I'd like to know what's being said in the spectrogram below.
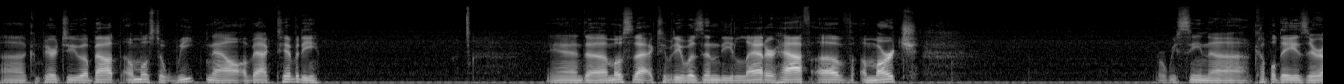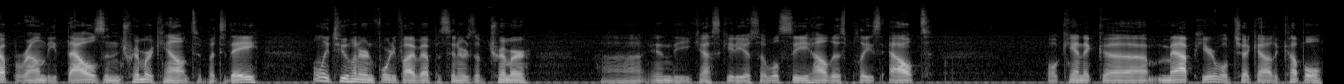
uh, compared to about almost a week now of activity. And uh, most of that activity was in the latter half of March, where we've seen uh, a couple days there up around the 1,000 tremor count. But today, only 245 epicenters of tremor uh, in the Cascadia. So we'll see how this plays out. Volcanic uh, map here. We'll check out a couple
